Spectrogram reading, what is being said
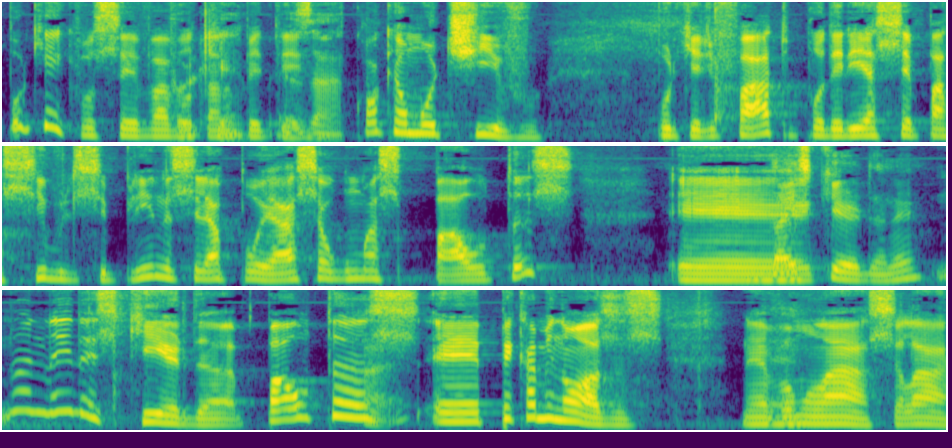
por que, que você vai Por votar quê? no PT. Exato. Qual que é o motivo? Porque, de fato, poderia ser passivo disciplina se ele apoiasse algumas pautas. é, Da esquerda, né? não é nem da esquerda, pautas é, pecaminosas. Né? Vamos lá, sei lá,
